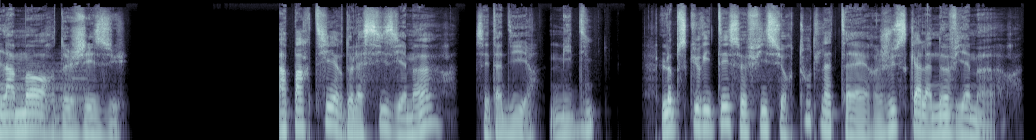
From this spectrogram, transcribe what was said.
La mort de Jésus. À partir de la sixième heure, c'est-à-dire midi, l'obscurité se fit sur toute la terre jusqu'à la neuvième heure.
